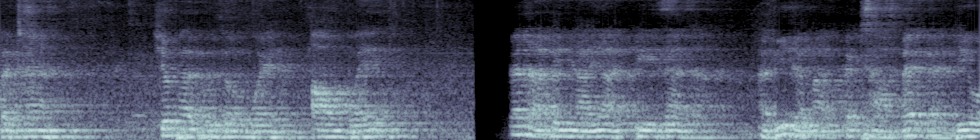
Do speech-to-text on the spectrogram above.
ပဋ္ဌာန်းရွတ်ဖတ်ပူဇော်ပွဲအောင်ပွဲကလပညာယတေဇနာအဘိဓမ္မကထာဘက်ကဒီဝ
